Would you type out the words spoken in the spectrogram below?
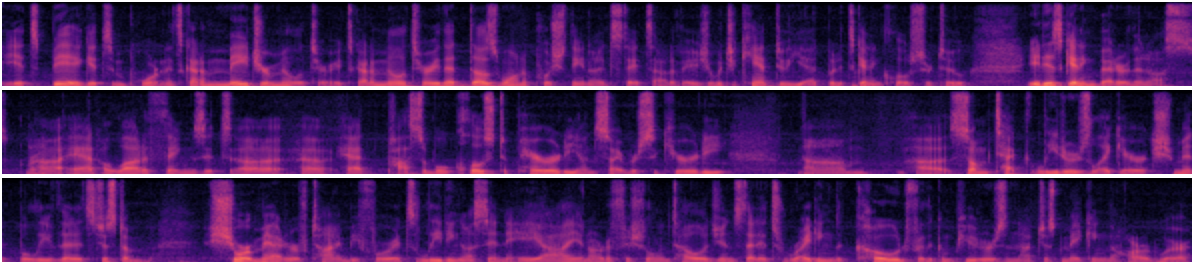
it's big, it's important. It's got a major military. It's got a military that does want to push the United States out of Asia, which it can't do yet, but it's getting closer to. It is getting better than us uh, at a lot of things. It's uh, uh, at possible close to parity on cybersecurity. Um, uh, some tech leaders like Eric Schmidt believe that it's just a short matter of time before it's leading us in AI and artificial intelligence, that it's writing the code for the computers and not just making the hardware.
